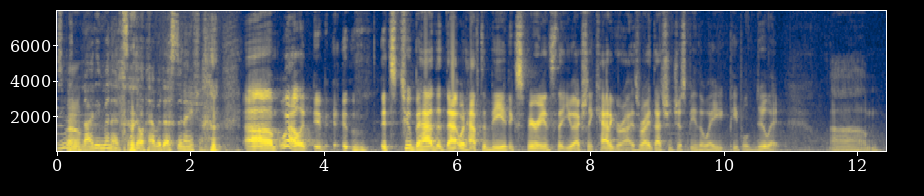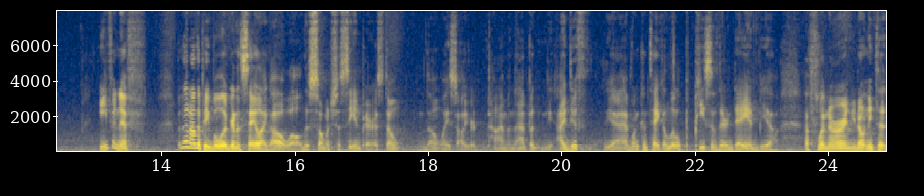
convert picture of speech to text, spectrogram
Spend Well. 90 minutes and don't have a destination. Um, well, it, it, it, it's too bad that that would have to be an experience that you actually categorize, right? That should just be the way people do it. Um, even if, but then other people are going to say like, "Oh, well, there's so much to see in Paris. Don't don't waste all your time on that." But I do, yeah, everyone can take a little piece of their day and be a, a flaneur, and you don't need to.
